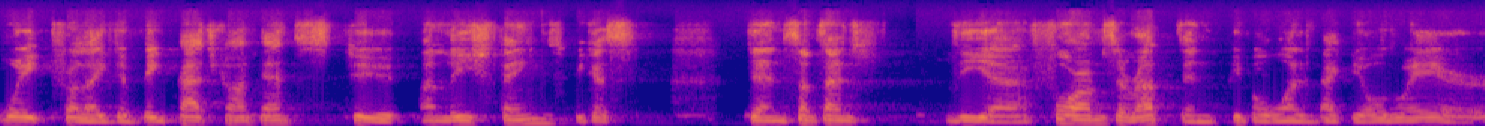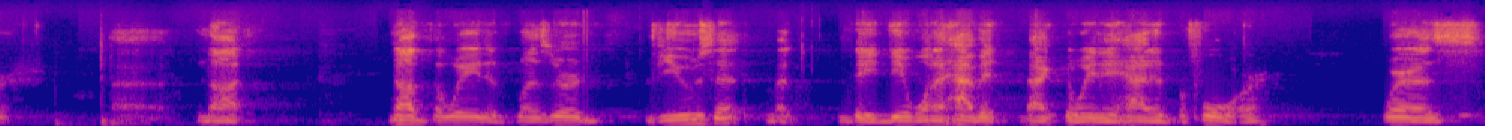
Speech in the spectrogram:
wait for like the big patch contents to unleash things because then sometimes the uh, forums erupt and people want it back the old way or uh, not not the way that blizzard views it but they, they want to have it back the way they had it before whereas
